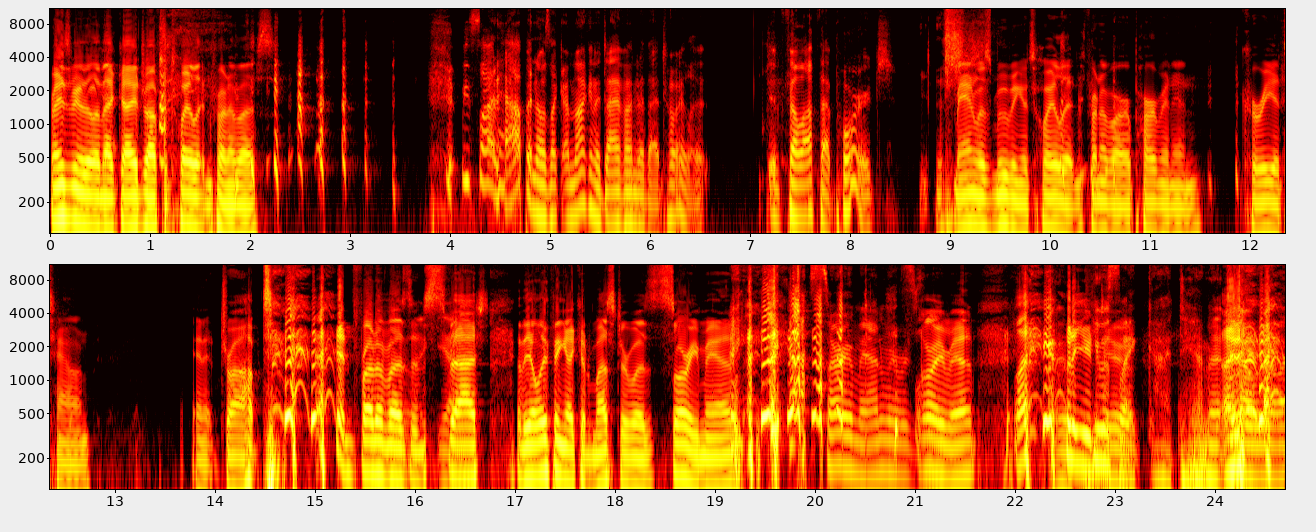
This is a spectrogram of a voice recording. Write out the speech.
Reminds me of when that guy dropped a toilet in front of us. We saw it happen. I was like, I'm not going to dive under that toilet. It fell off that porch. This man was moving a toilet in front of our apartment in Koreatown, and it dropped in front of us and Like, yeah. smashed. And the only thing I could muster was, "Sorry, man. Sorry, man. We were Sorry, man. Like, what do you doing? he do?" was like, God damn it. I know.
